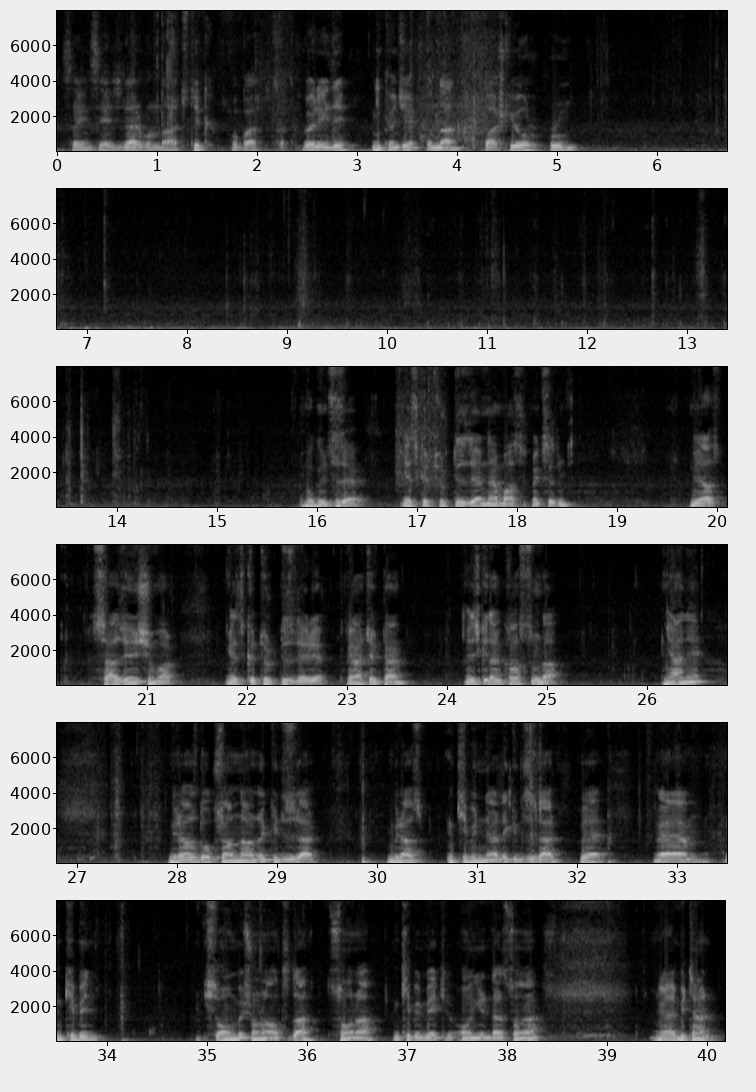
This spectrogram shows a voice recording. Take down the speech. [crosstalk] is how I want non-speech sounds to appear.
Sayın seyirciler bunu da açtık. Bu zaten böyleydi. İlk önce bundan başlıyorum. Bugün size eski Türk dizilerinden bahsetmek istedim. Biraz serzenişim var. Eski Türk dizileri gerçekten eskiden kastım da yani biraz 90'lardaki diziler, biraz 2000'lerdeki diziler ve e, 2000 işte 15-16'dan sonra 2017'den sonra e, biten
